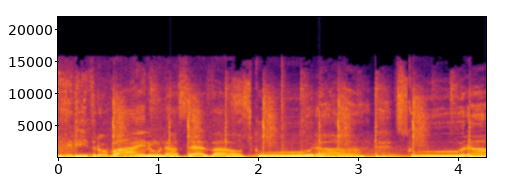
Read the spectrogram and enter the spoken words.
Mi ritrovai in una selva oscura, scura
